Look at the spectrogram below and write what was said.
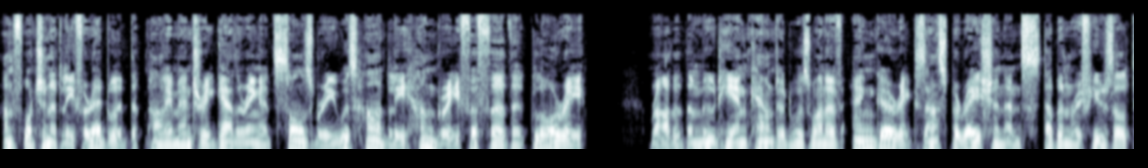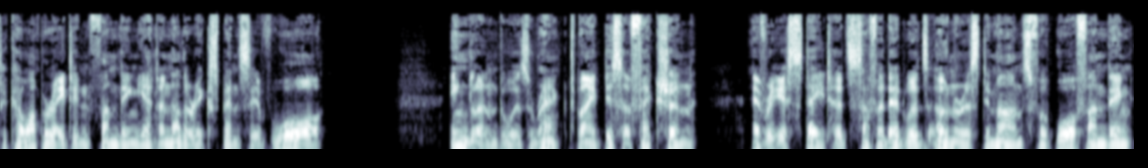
Unfortunately for Edward, the parliamentary gathering at Salisbury was hardly hungry for further glory. Rather, the mood he encountered was one of anger, exasperation, and stubborn refusal to cooperate in funding yet another expensive war. England was racked by disaffection. Every estate had suffered Edward's onerous demands for war funding,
